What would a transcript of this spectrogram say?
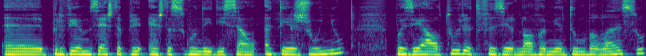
Uh, prevemos esta, esta segunda edição até junho, pois é a altura de fazer novamente um balanço,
